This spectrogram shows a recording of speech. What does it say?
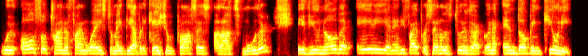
We're also trying to find ways to make the application process a lot smoother. If you know that 80 and 85% of the students are going to end up in CUNY,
